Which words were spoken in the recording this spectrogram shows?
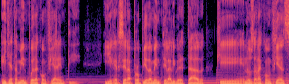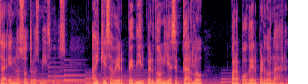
ella también pueda confiar en ti y ejercer apropiadamente la libertad que nos dará confianza en nosotros mismos. Hay que saber pedir perdón y aceptarlo para poder perdonar.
